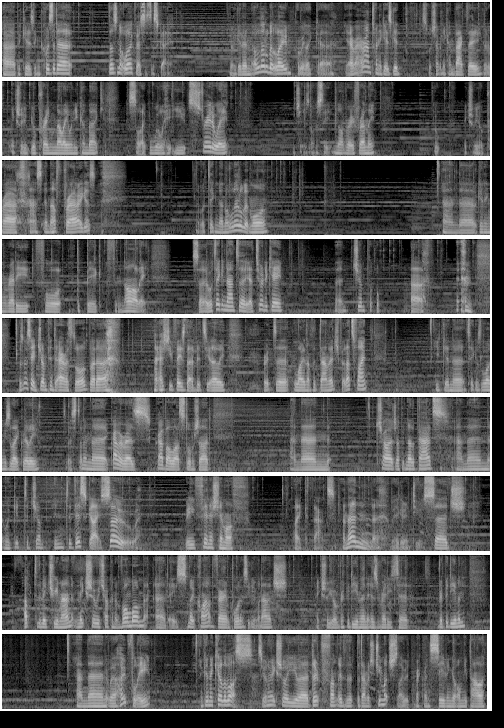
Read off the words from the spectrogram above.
Uh, because Inquisitor does not work versus this guy. I'm going to get him a little bit low. Probably like, uh, yeah, around 20k is good. Switch out when you come back though. You've got to make sure you're praying melee when you come back. So like will hit you straight away. Which is obviously not very friendly. Ooh, make sure your prayer has enough prayer, I guess. And we'll take down a little bit more. And uh, we're getting ready for the big finale. So we'll take him down to yeah 200k. Then jump up. Uh, I was going to say jump into Erethdor, but uh, I actually phased that a bit too early for it to line up with damage, but that's fine. You can uh, take as long as you like, really. So stun him there, grab a res, grab our last Storm Shard, and then charge up another pad, and then we're good to jump into this guy. So, we finish him off like that. And then we're going to surge up to the big tree man. Make sure we chuck on a Vuln Bomb and a Smoke Cloud. Very important so you do more damage. Make sure your Ripper Demon is ready to Ripper Demon. And then we're hopefully going to kill the boss. So you want to make sure you uh, don't front load the, the, damage too much. So I would recommend saving your Omni Power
